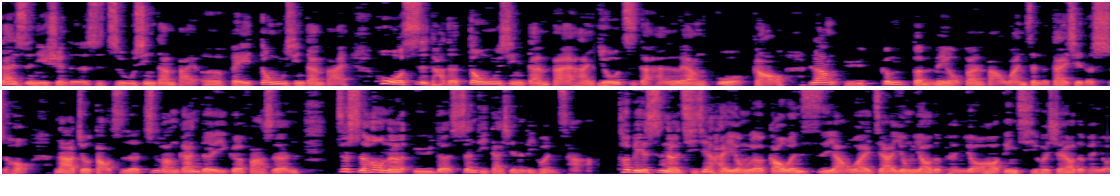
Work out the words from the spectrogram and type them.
但是你选择的是植物性蛋白而非动物性蛋白，或是它的动物性蛋白和油脂的含量过高，让鱼根本没有办法完整的代谢的时候，那就导致了脂肪肝的一个发生。这时候呢，鱼的身体代谢能力会很差，特别是呢，期间还用了高温饲养外加用药的朋友，哈，定期会下药的朋友，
